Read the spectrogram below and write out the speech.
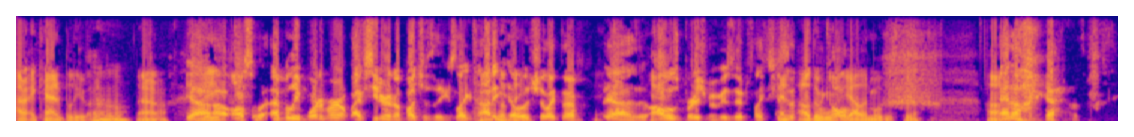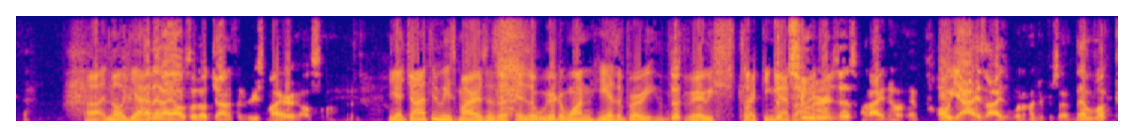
I, I can't believe it. I don't know. I don't know. Yeah. They- uh, also, Emily Mortimer. I've seen her in a bunch of things, like Tons Notting of Hill and things. shit like that. Yeah, the- all those British movies. It's like she's and in, other like, all Woody of them. Allen movies too. Um, And uh, yeah, uh, no, yeah, and then I also know Jonathan Rhys Meyer. Also, yeah. Jonathan Rhys Meyers is a is a weirder one. He has a very the, very striking the ass eye. Tudors is this what I know him. Oh yeah, his eyes one hundred percent. That look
